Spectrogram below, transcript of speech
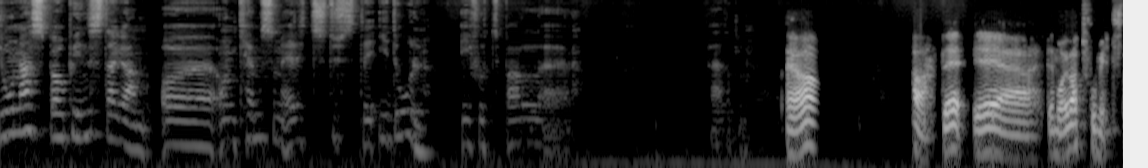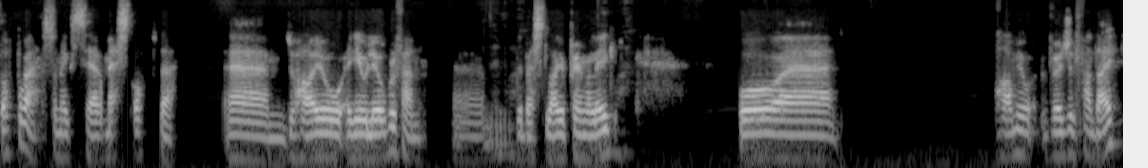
Jonas spør på Instagram uh, om hvem som er ditt største idol i fotballverden. Uh, ja. ja det, er, det må jo være to midtstoppere som jeg ser mest opp til. Um, du har jo, jeg er jo Liverpool-fan. Um, det beste laget i Premier League. Og uh, har vi jo Virgil van Dijk,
